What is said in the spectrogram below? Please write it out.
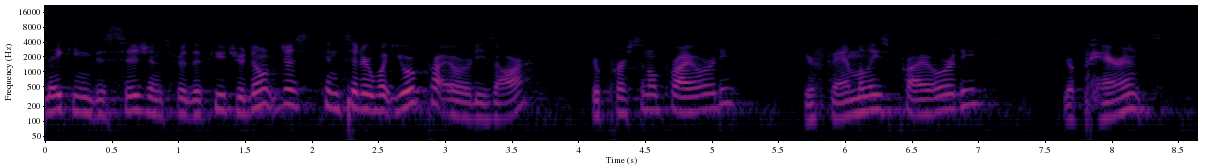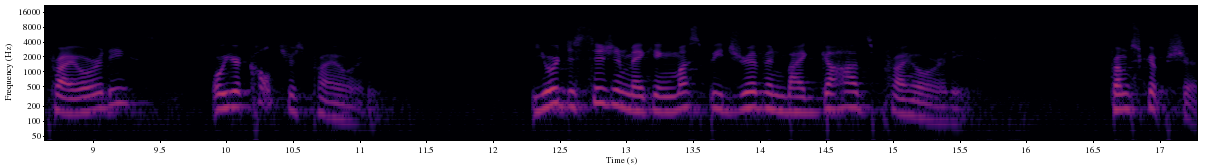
making decisions for the future, don't just consider what your priorities are, your personal priorities, your family's priorities, your parents' priorities, or your culture's priorities. Your decision making must be driven by God's priorities from Scripture.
